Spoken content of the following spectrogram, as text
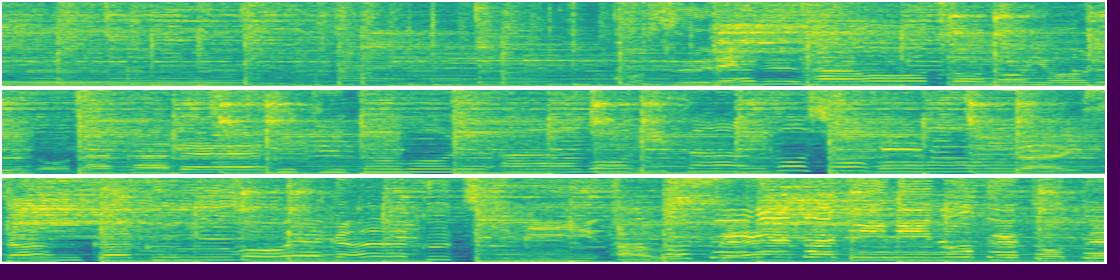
う透き通る青い珊瑚礁大三角を描く月に合わせた君の手と手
